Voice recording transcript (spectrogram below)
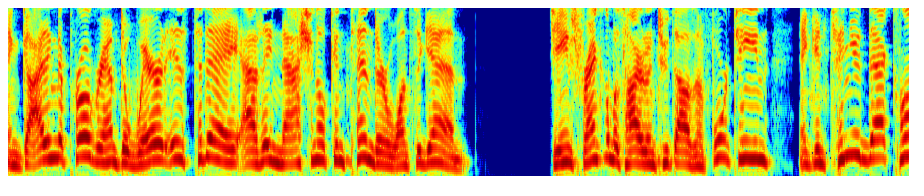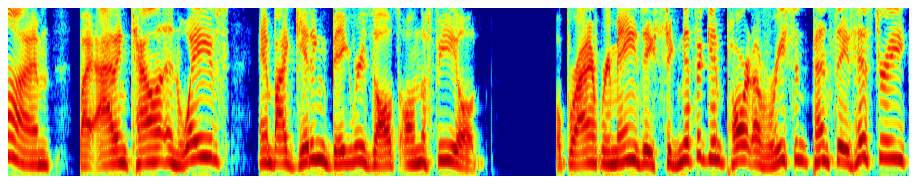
and guiding the program to where it is today as a national contender once again. James Franklin was hired in 2014 and continued that climb by adding talent in waves and by getting big results on the field. O'Brien remains a significant part of recent Penn State history,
